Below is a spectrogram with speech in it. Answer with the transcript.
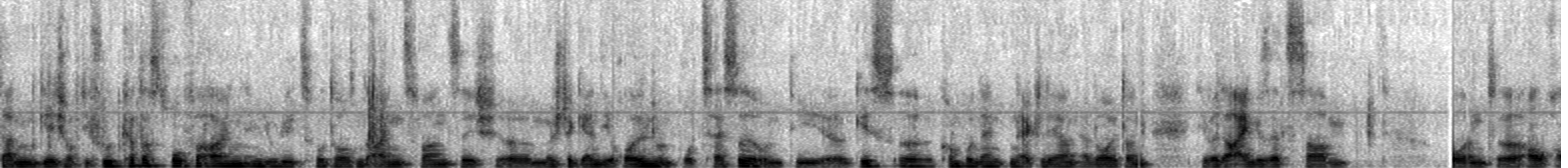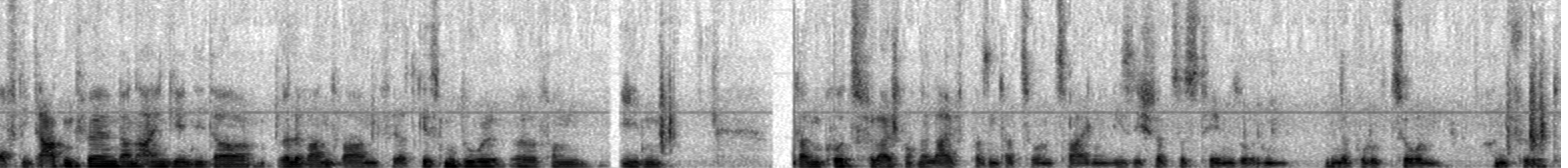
Dann gehe ich auf die Flutkatastrophe ein im Juli 2021, äh, möchte gerne die Rollen und Prozesse und die äh, GIS-Komponenten erklären, erläutern, die wir da eingesetzt haben. Und äh, auch auf die Datenquellen dann eingehen, die da relevant waren für das GIS-Modul äh, von Eden dann kurz vielleicht noch eine Live-Präsentation zeigen, wie sich das System so in, in der Produktion anfühlt.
